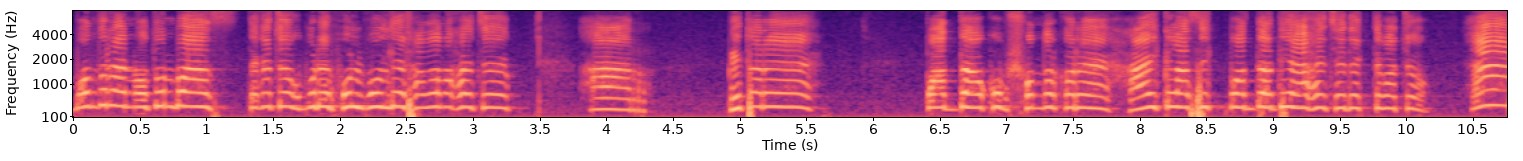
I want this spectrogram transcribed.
বন্ধুরা, নতুন বাস, দেখেছ, উপরে ফুল ফুল দিয়ে সাজানো হয়েছে। আর ভিতরে পর্দাও খুব সুন্দর করে হাই ক্লাসিক পর্দা দেওয়া হয়েছে, দেখতে পাচ্ছ। হ্যাঁ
